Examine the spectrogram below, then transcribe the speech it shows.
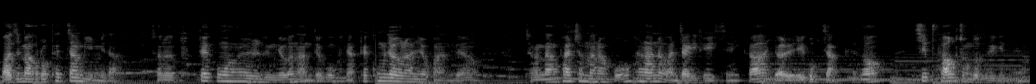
마지막으로 팩장비입니다. 저는 팩공항 할 능력은 안되고 그냥 팩공작을 하려고 하는데요. 장당 8천만 하고 하나는 완작이 돼 있으니까 17장 해서 14억 정도 들겠네요.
